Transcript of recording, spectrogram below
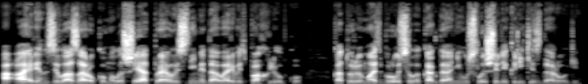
а Айрин взяла за руку малышей и отправилась с ними доваривать похлебку, которую мать бросила, когда они услышали крики с дороги.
